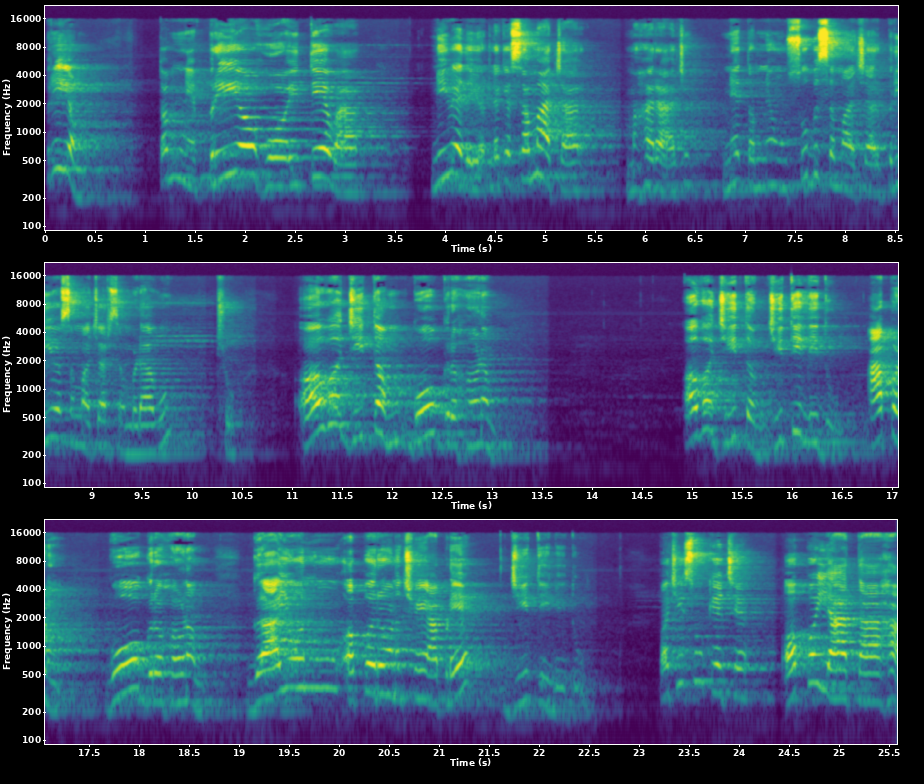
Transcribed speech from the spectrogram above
પ્રિયમ. તમને પ્રિય હોય તેવા નિવેદય એટલે કે સમાચાર મહારાજ ને તમને હું શુભ સમાચાર, પ્રિય સમાચાર સંભળાવું છું. અવજીતમ ગોગ્રહણમ અવજીતમ, જીતી લીધું. આપણે ગોગ્રહણમ ગાયોનું અપહરણ છે, આપણે જીતી લીધું. પછી શું કહે છે? અપયાતાહા.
